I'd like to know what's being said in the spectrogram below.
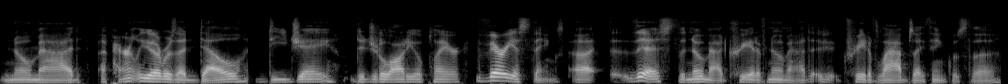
Nomad. Apparently, there was a Dell DJ, digital audio player, various things. Uh, this, the Nomad, Creative Nomad, uh, Creative Labs, I think, was the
